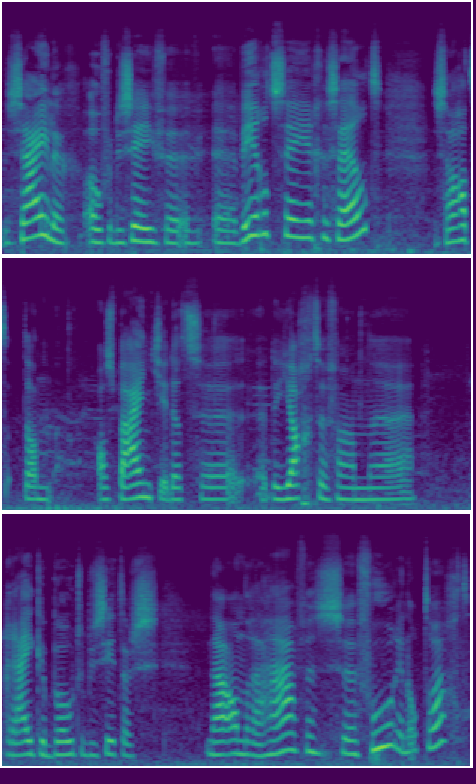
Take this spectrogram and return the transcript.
zeiler over de zeven eh, wereldzeeën gezeild. Ze had dan als baantje dat ze de jachten van rijke botenbezitters naar andere havens eh, voer in opdracht.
